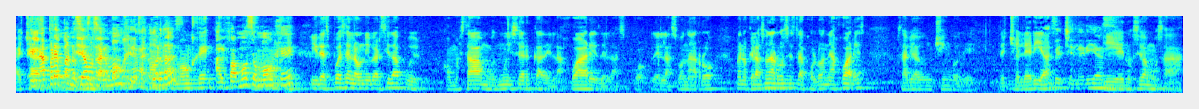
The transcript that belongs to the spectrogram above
a echar. En la prepa nos íbamos al monje, ¿te acuerdas? Al monje. Al famoso monje. Y después en la universidad, pues como estábamos muy cerca de la Juárez, de la, de la zona rosa, bueno, que la zona rosa es la colonia Juárez, pues había un chingo de, de chelerías. De chelerías. Y nos íbamos a,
